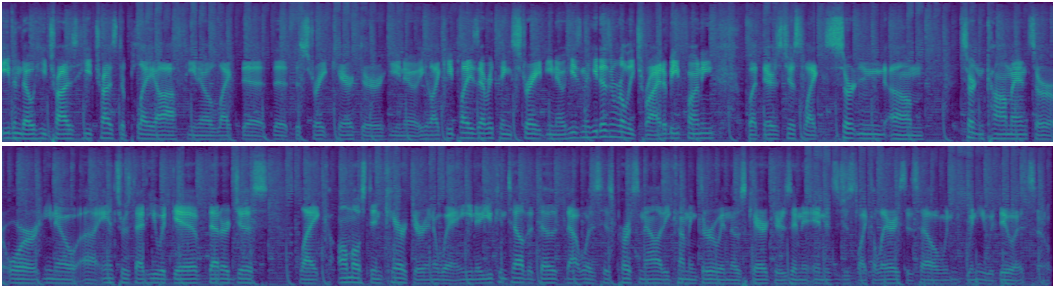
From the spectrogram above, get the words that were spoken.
even though he tries he tries to play off you know like the the, the straight character you know he like he plays everything straight you know he's he doesn't really try to be funny but there's just like certain um, certain comments or or you know uh, answers that he would give that are just like almost in character in a way. You know you can tell that those, that was his personality coming through in those characters and, and it's just like hilarious as hell when when he would do it so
